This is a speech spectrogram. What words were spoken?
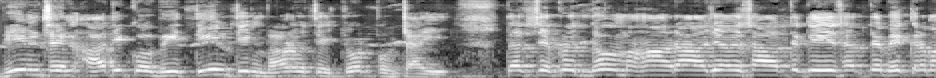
भीमसेन आदि को भी तीन तीन बाणों से चोट पहुंचाई। तस्य क्रुद्धो महाराज सातके सत्य विक्रम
